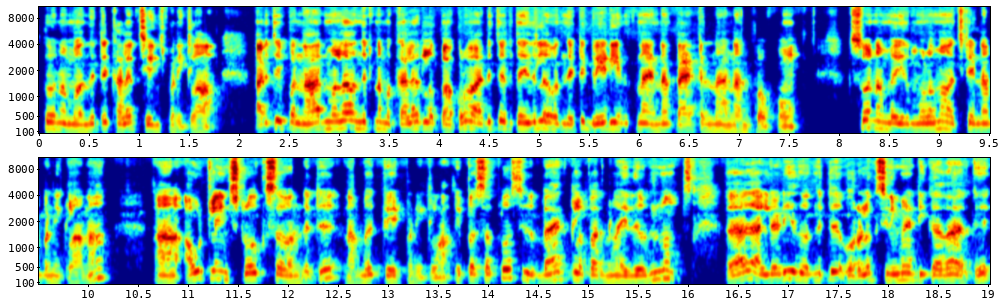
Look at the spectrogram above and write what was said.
ஸோ நம்ம வந்துட்டு கலர் சேஞ்ச் பண்ணிக்கலாம். அடுத்து இப்போ நார்மலாக வந்துட்டு நம்ம கலரில் பார்க்குறோம். அடுத்தடுத்த இதில் வந்துட்டு கிரேடியன்ட்னா என்ன பேட்டர்னா என்னன்னு பார்ப்போம். ஸோ நம்ம இது மூலமாக வச்சுட்டு என்ன பண்ணிக்கலாம்னா அவுட்லைன் ஸ்ட்ரோக்ஸை வந்துட்டு நம்ம கிரியேட் பண்ணிக்கலாம். இப்போ சப்போஸ் இது பேக்கில் பாருங்களேன். இது இன்னும் அதாவது ஆல்ரெடி இது வந்துட்டு ஓரளவுக்கு சினிமேட்டிக்காக தான் இருக்குது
